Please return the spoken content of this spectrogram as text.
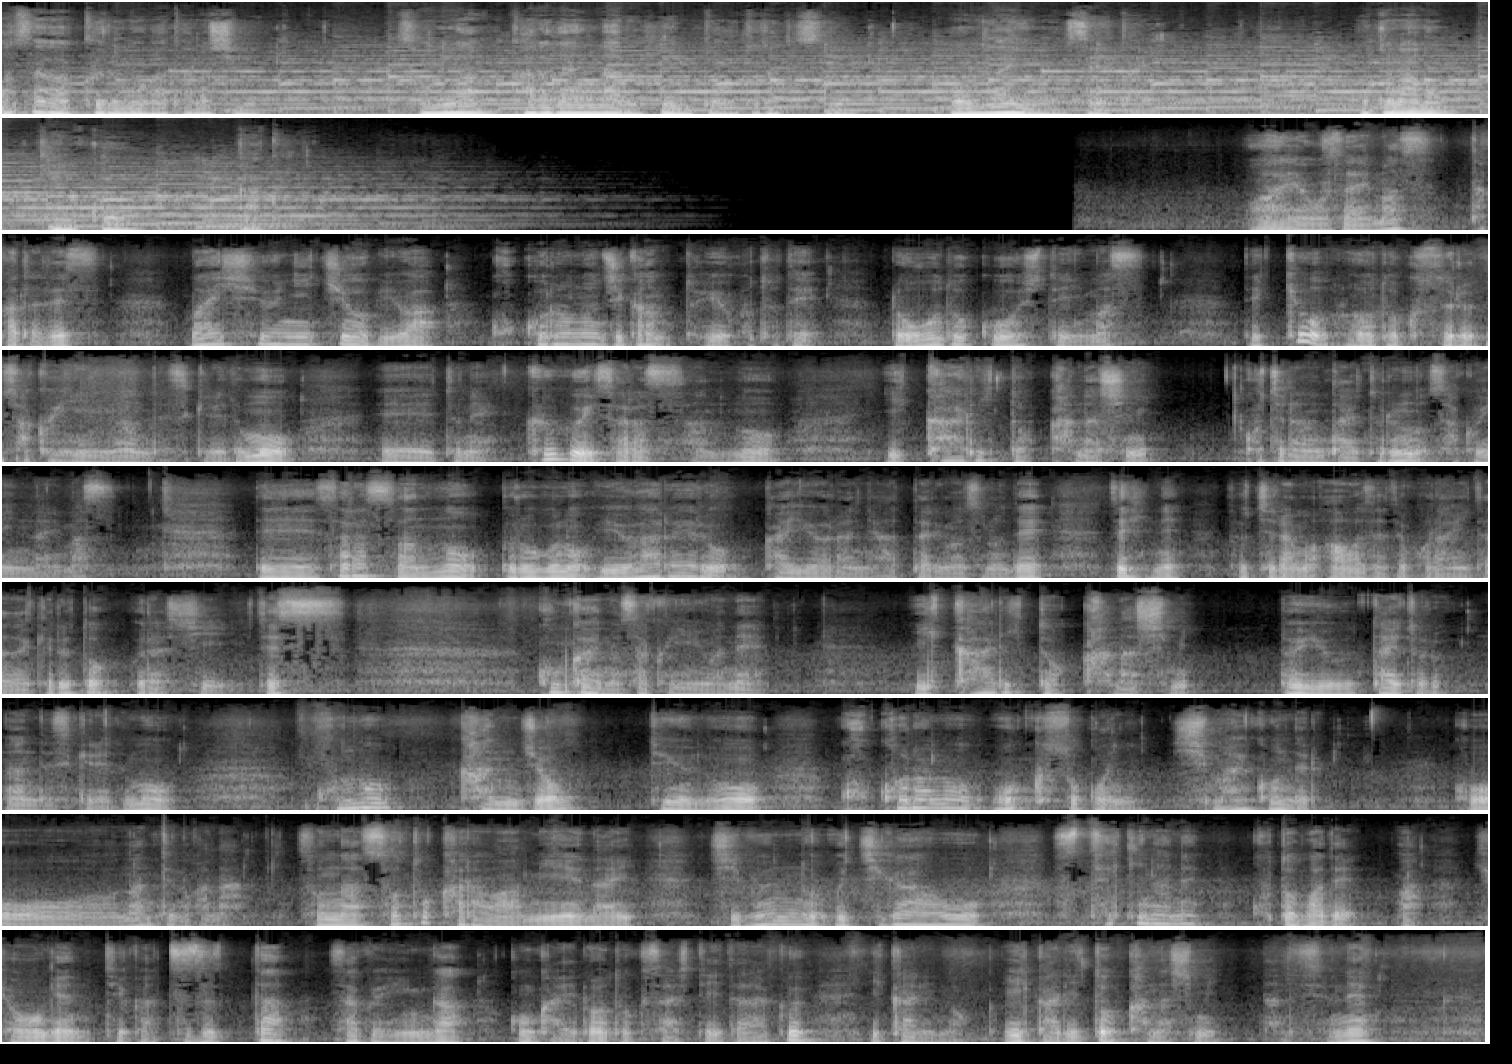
朝が来るのが楽しみ。そんな体になるヒントをお届けするオンラインの生態。大人の健康学。おはようございます。高田です。毎週日曜日は心の時間ということで朗読をしています。で今日朗読する作品なんですけれどもえっ、ー、とね久々井沙羅さんの怒りと悲しみ。こちらのタイトルの作品になります。で、サラスさんのブログの URL を概要欄に貼ってありますので、ぜひね、そちらも合わせてご覧いただけると嬉しいです。今回の作品はね、怒りと悲しみというタイトルなんですけれども、この感情っていうのを心の奥底にしまい込んでる。こう、なんていうのかな。そんな外からは見えない自分の内側を素敵なね、言葉で、まあ、表現っていうか綴った作品が今回朗読させていただく怒りの、怒りと悲しみなんですよね。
